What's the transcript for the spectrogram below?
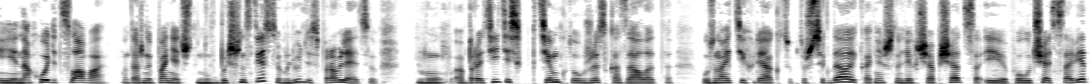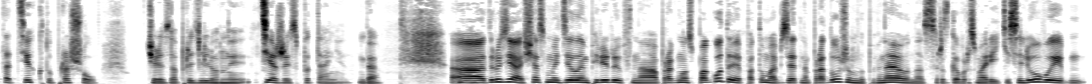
и находят слова. Мы должны понять, что ну, в большинстве своем люди справляются. Ну, обратитесь к тем, кто уже сказал это, узнайте их реакцию, потому что всегда, конечно, легче общаться и получать совет от тех, кто прошел через определенные те же испытания. Да. Mm. Друзья, сейчас мы делаем перерыв на прогноз погоды, потом обязательно продолжим. Напоминаю, у нас разговор с Марией Киселевой.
